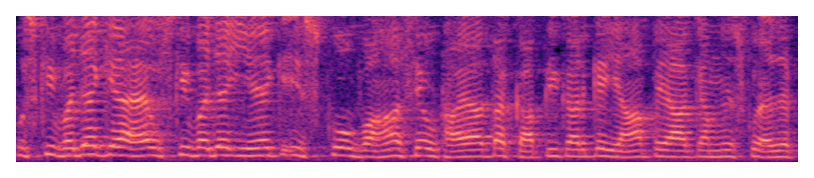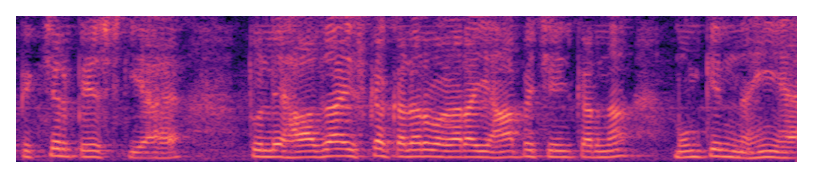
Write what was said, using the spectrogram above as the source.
اس کی وجہ کیا ہے؟ اس کی وجہ یہ ہے کہ اس کو وہاں سے اٹھایا تھا کاپی کر کے یہاں پہ آ کے ہم نے اس کو ایز اے پکچر پیسٹ کیا ہے۔ تو لہٰذا اس کا کلر وغیرہ یہاں پہ چینج کرنا ممکن نہیں ہے۔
